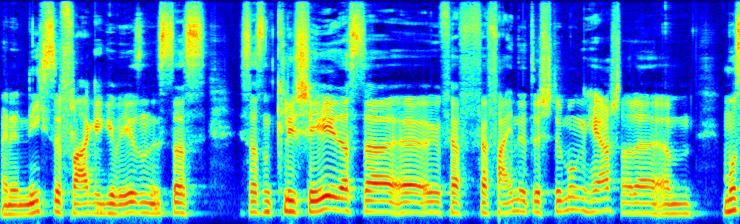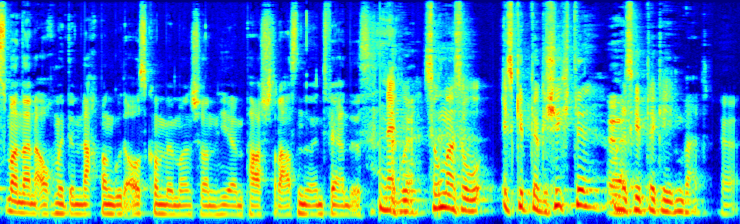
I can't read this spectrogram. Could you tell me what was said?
meine nächste Frage gewesen. Ist das, ist das ein Klischee, dass da äh, ver verfeindete Stimmung herrscht oder ähm, muss man dann auch mit dem Nachbarn gut auskommen, wenn man schon hier ein paar Straßen nur entfernt ist? Na gut, sagen wir so, es gibt eine Geschichte ja. und es gibt eine Gegenwart. Ja.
